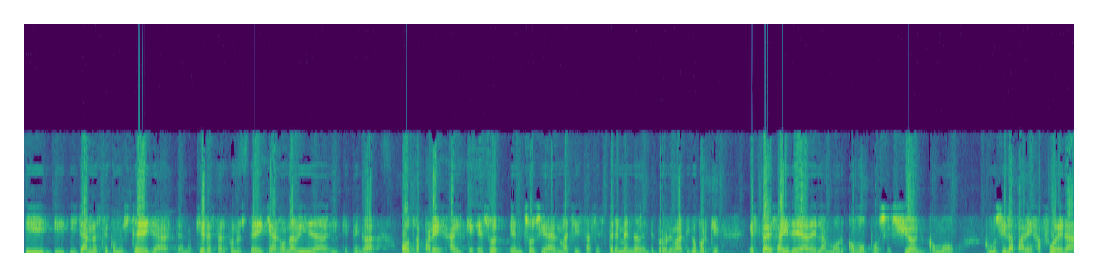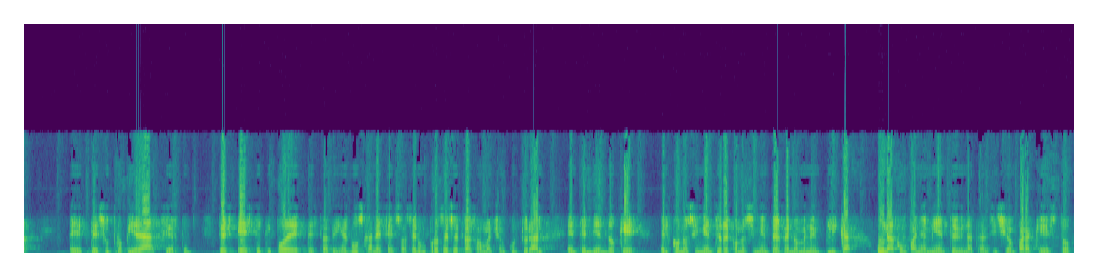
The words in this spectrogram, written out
y, ya no esté con usted, ya, ya no quiera estar con usted y que haga una vida y que tenga otra pareja y que eso en sociedades machistas es tremendamente problemático porque está esa idea del amor como posesión, como, como si la pareja fuera eh, de su propiedad, ¿cierto? Entonces, este tipo de, estrategias buscan es eso, hacer un proceso de transformación cultural, entendiendo que el conocimiento y reconocimiento del fenómeno implica un acompañamiento y una transición para que esto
